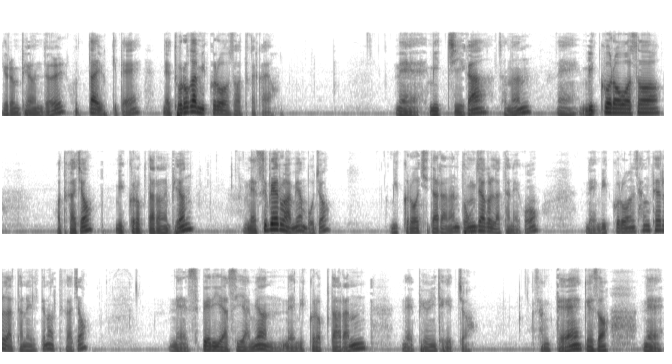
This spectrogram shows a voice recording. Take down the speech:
이런 표현들 훗다 육기대. 네, 도로가 미끄러워서 어떻게 할까요? 네, 미치가 저는 네, 미끄러워서 어떡하죠? 미끄럽다라는 표현. 네, 스베로 하면 뭐죠? 미끄러지다라는 동작을 나타내고 네, 미끄러운 상태를 나타낼 때는 어떻게 하죠? 네, 스베리아스이 하면 네, 미끄럽다라는 네, 표현이 되겠죠. 상태. 그래서 네,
